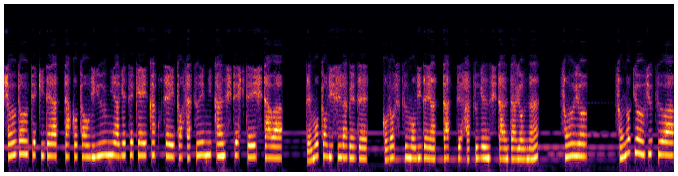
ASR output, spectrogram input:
衝動的であったことを理由に挙げて計画性と殺意に関して否定したわ。でも取り調べで、殺すつもりでやったって発言したんだよな。そうよ。その供述は、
